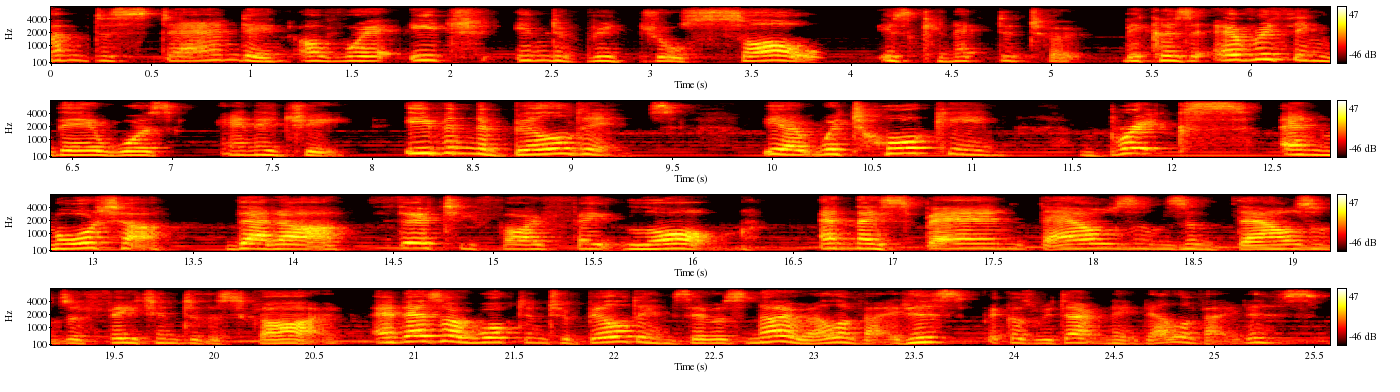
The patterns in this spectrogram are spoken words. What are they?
understanding of where each individual soul is connected to because everything there was energy. Even the buildings, you know, we're talking bricks and mortar that are 35 feet long and they span thousands and thousands of feet into the sky. And as I walked into buildings, there was no elevators because we don't need elevators,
